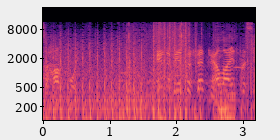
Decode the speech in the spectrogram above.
That's a hard point. Enemy at the center. Allies proceed.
